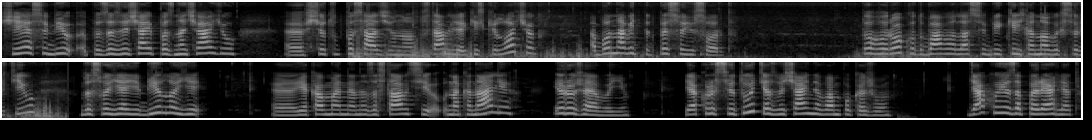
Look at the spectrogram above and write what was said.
Ще я собі зазвичай позначаю, е, що тут посаджено, ставлю якийсь кілочок або навіть підписую сорт. Того року додавала собі кілька нових сортів до своєї білої, е, яка в мене на заставці на каналі, і рожевої. Як розцвітуть, я, звичайно, вам покажу. Дякую за перегляд.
